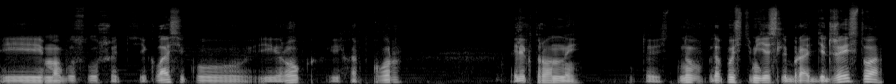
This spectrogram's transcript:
и могу слушать и классику, и рок, и хардкор электронный. То есть, ну, допустим, если брать диджейство,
